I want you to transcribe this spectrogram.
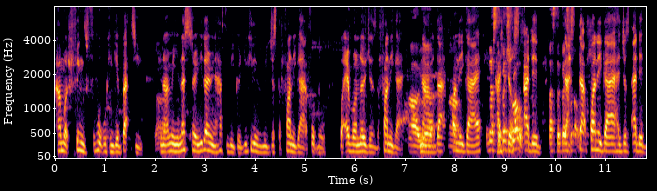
how much things football can give back to you. You know what I mean? Necessarily, you don't even have to be good. You can even be just a funny guy at football, but everyone knows you as the funny guy. Oh now yeah, that Oh. funny guy that's the has best just role. added. That's the best That's that funny guy has just added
